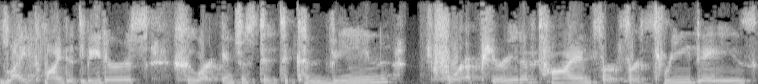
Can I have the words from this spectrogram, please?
like-minded leaders who are interested to convene for a period of time for, for three days,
